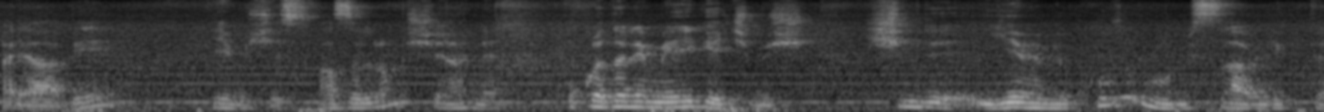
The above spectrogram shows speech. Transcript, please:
bayağı bir yemişiz. Hazırlamış yani. O kadar emeği geçmiş. Şimdi yememek olur mu misafirlikte?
